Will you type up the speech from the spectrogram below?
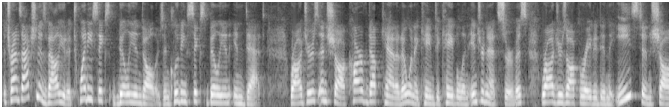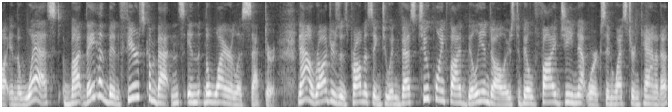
The transaction is valued at $26 billion, including 6 billion in debt. Rogers and Shaw carved up Canada when it came to cable and internet service. Rogers operated in the east and Shaw in the west, but they have been fierce combatants in the wireless sector. Now, Rogers is promising to invest $2.5 billion to build 5G networks in Western Canada,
